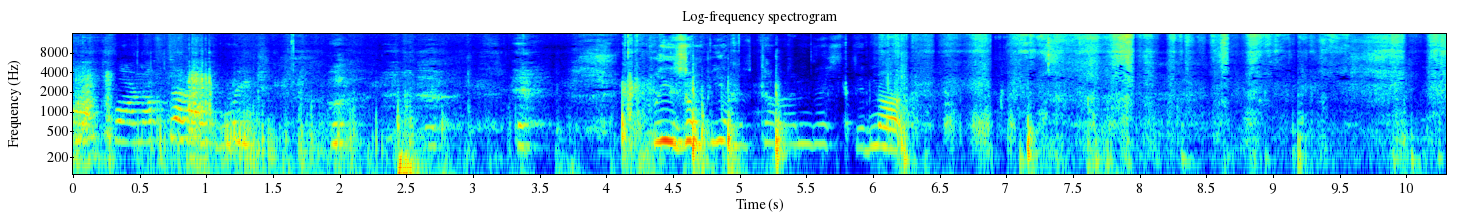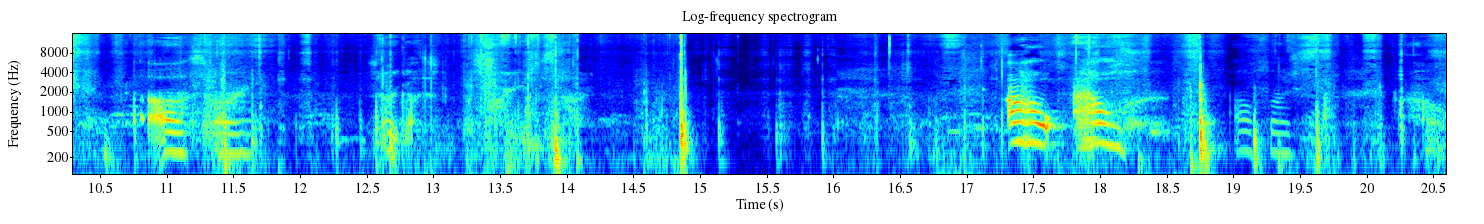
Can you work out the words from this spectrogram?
Oh, far enough that I can reach. Please don't be out of time. This did not. Uh, sorry. Sorry, guys. Sorry, sorry. Ow, ow. Ow, fudge. Ow.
